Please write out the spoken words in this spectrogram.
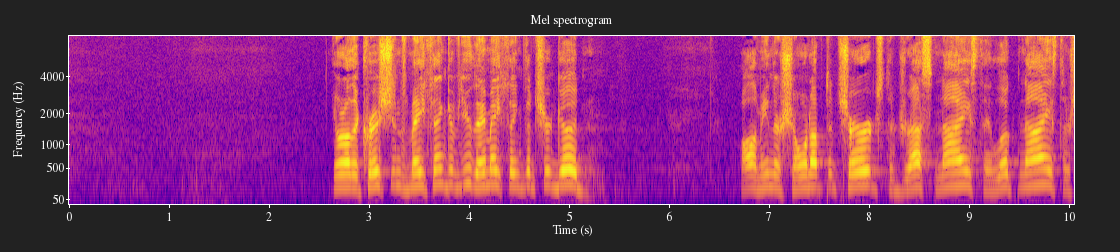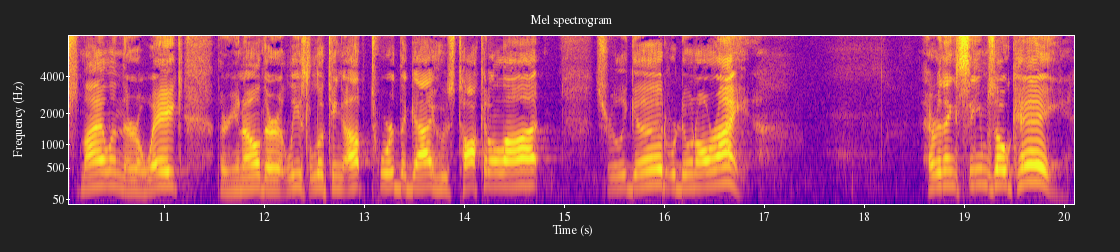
You know what other Christians may think of you? They may think that you're good. Well, I mean, they're showing up to church, they're dressed nice, they look nice, they're smiling, they're awake, they're, you know, they're at least looking up toward the guy who's talking a lot. It's really good, we're doing all right. Everything seems okay.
